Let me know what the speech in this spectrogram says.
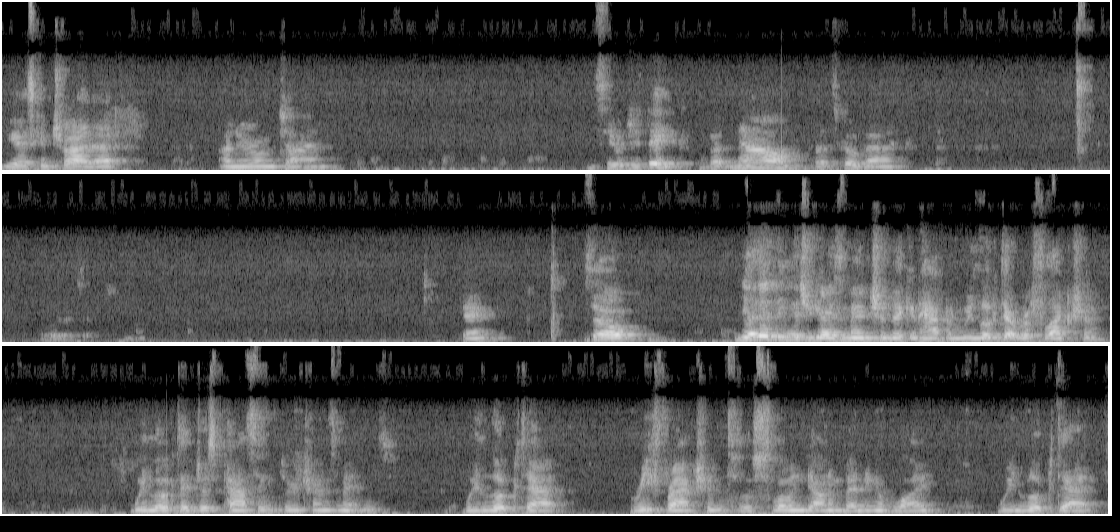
You guys can try that on your own time and see what you think. But now, let's go back. Where is it? Okay? So, the other thing that you guys mentioned that can happen, we looked at reflection. We looked at just passing through transmittance. We looked at refraction, so slowing down and bending of light. We looked at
